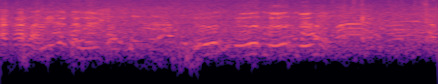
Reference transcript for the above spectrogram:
อาคารหลังนี้ก็จะรื้อหรือหรือหรือหรือหมดครับ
